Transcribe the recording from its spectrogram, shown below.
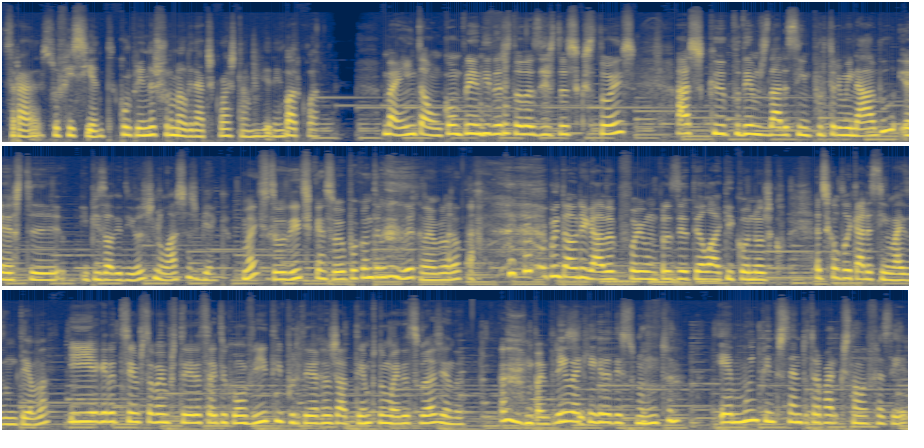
será suficiente, cumprindo as formalidades que lá estão, evidente. Claro, claro. Bem, então, compreendidas todas estas questões, acho que podemos dar assim por terminado este episódio de hoje, não achas, Bianca? Bem, se tu dizes, quem sou eu para contradizer, não é verdade? Muito obrigada, foi um prazer tê-la aqui connosco a descomplicar assim mais um tema. E agradecemos também por ter aceito o convite e por ter arranjado tempo no meio da sua agenda. Bem Eu é que agradeço muito. É muito interessante o trabalho que estão a fazer,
